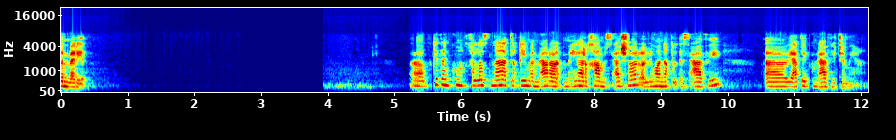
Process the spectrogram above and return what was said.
المريض. بكذا نكون خلصنا تقييم المعيار الخامس عشر اللي هو النقل الإسعافي آه، يعطيكم العافية جميعا.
